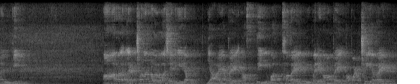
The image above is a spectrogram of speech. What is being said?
നൽകി. ആറ് ലക്ഷണങ്ങളുള്ള ശരീരം ജായത്തെ അസ്ഥി വർദ്ധതെ വിപരിണമത്തെ അപക്ഷീയതെ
